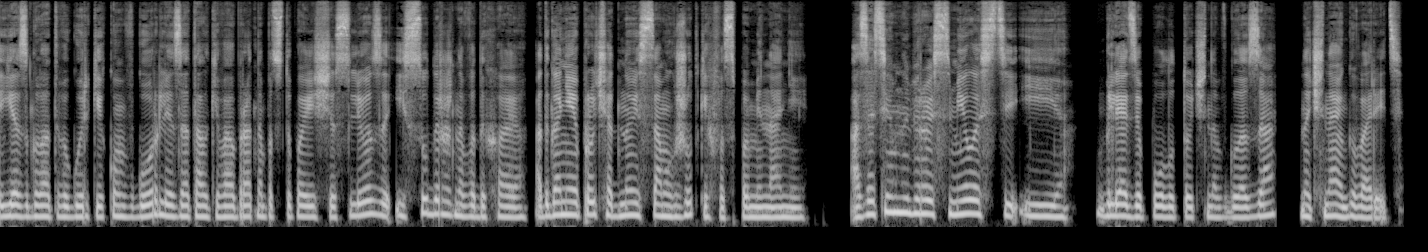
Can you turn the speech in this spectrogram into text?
Я сглатываю горький ком в горле, заталкивая обратно подступающие слезы и судорожно выдыхаю, отгоняя прочь одно из самых жутких воспоминаний. А затем набираюсь смелости и, глядя Полу точно в глаза, начинаю говорить.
